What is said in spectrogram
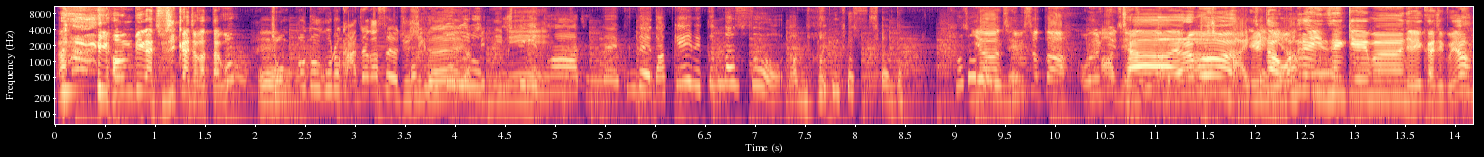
연비가 주식 가져갔다고? 어. 좀도둑으로 가져갔어요 주식을 어, 연비님이. 주식이 다 됐네. 근데 나 게임이 끝났어. 난 마이너스잖아. 이야 사줘버리네. 재밌었다 오늘 게임 아, 재밌었다 자 여러분 아이템이야? 일단 오늘의 인생 게임은 여기까지고요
